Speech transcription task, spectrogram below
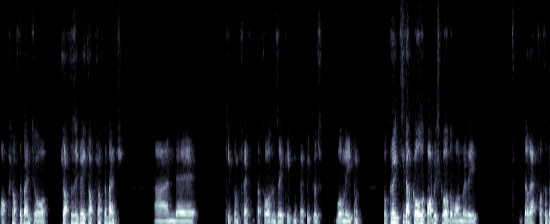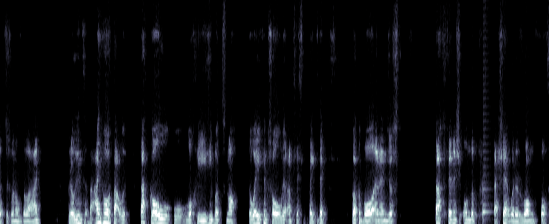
option off the bench or Jota's a great option off the bench. And uh, keep them fit. That's all I can say, keep them fit because we'll need them. But great to see that goal that Bobby scored, the one where he, the left footer that just went over the line. Brilliant. I thought that was, that goal will look easy, but it's not. The way he controlled it, anticipated it, got the ball, and then just that finish under pressure with his wrong foot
